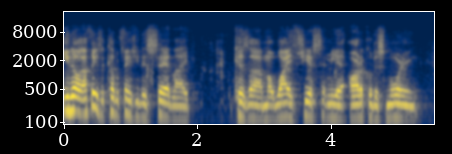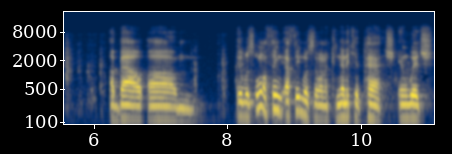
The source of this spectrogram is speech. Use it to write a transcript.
You know, I think it's a couple things you just said, like because uh, my wife she has sent me an article this morning about um, it was one thing I think it was on a Connecticut patch in which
